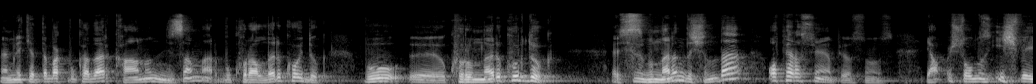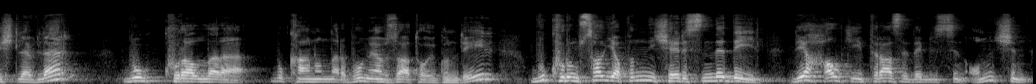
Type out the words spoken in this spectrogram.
Memlekette bak bu kadar kanun, nizam var. Bu kuralları koyduk. Bu e, kurumları kurduk. E, siz bunların dışında operasyon yapıyorsunuz. Yapmış olduğunuz iş ve işlevler bu kurallara, bu kanunlara, bu mevzuata uygun değil. Bu kurumsal yapının içerisinde değil diye halk itiraz edebilsin. Onun için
